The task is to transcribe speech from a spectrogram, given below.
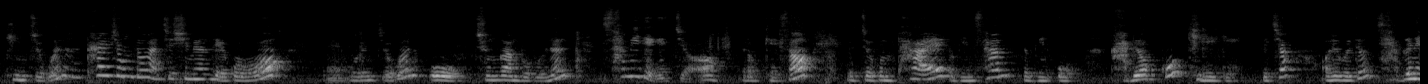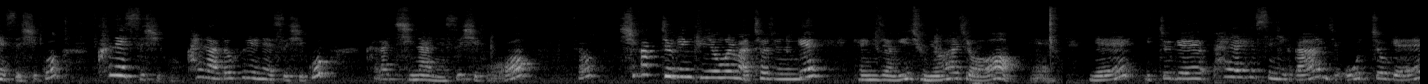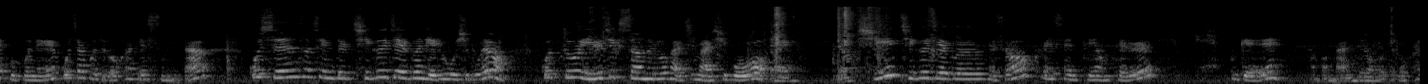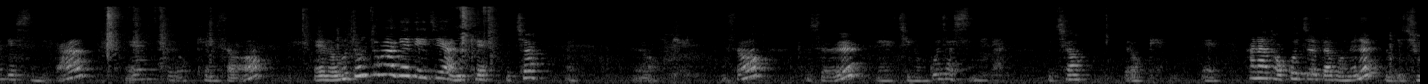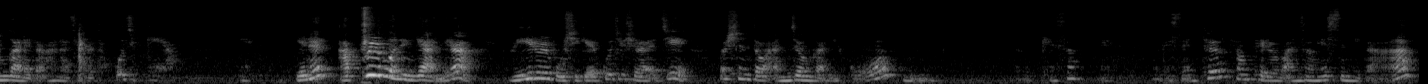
긴 쪽은 한 8 정도 맞추시면 되고 예, 오른쪽은 5, 중간 부분은 3이 되겠죠. 이렇게 해서 이쪽은 8, 여긴 3, 여긴 5. 가볍고 길게. 그렇죠? 얼굴도 작은 애 쓰시고 큰 애 쓰시고 칼라도 흐린 애 쓰시고 칼라 진한 애 쓰시고 그래서 시각적인 균형을 맞춰주는 게 굉장히 중요하죠. 예. 예, 이쪽에 팔 했으니까 이제 5쪽에 부분에 꽂아보도록 하겠습니다. 꽃은 선생님들 지그재그 내려오시고요. 꽃도 일직선으로 가지 마시고 예, 역시 지그재그 해서 크레센트 형태를 예쁘게 한번 만들어 보도록 하겠습니다. 예, 이렇게 해서 예, 너무 뚱뚱하게 되지 않게 그렇죠? 꽃을 예, 지금 꽂았습니다. 그렇죠? 이렇게 예, 하나 더 꽂다 보면은 여기 중간에다가 하나 제가 더 꽂을게요. 예, 얘는 앞을 보는 게 아니라 위를 보시게 꽂으셔야지 훨씬 더 안정감 있고 음, 이렇게 해서 네, 센트 형태를 완성했습니다.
